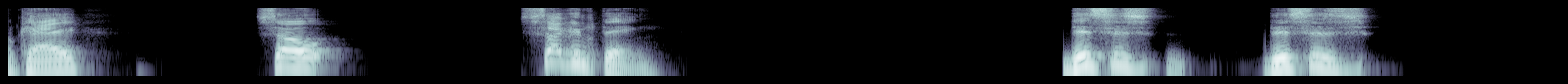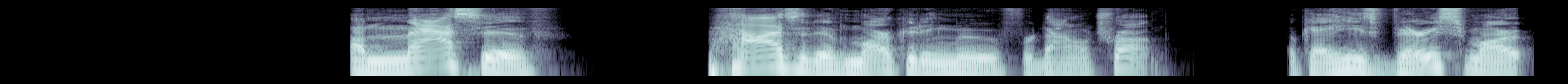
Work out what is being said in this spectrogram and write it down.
Okay, so second thing, this is this is a massive positive marketing move for Donald Trump. Okay, he's very smart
